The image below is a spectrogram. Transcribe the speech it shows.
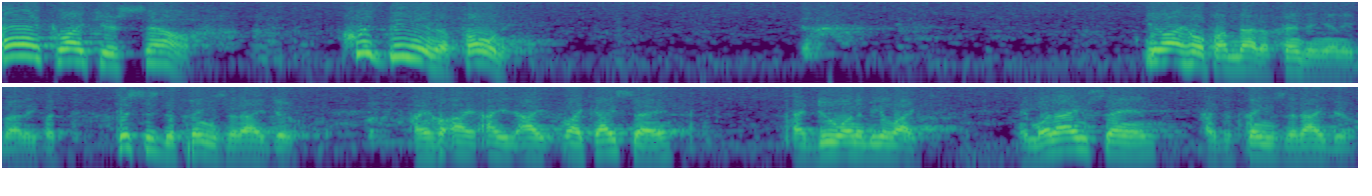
Act like yourself. Quit being a phony. You know, I hope I'm not offending anybody, but this is the things that I do. I, I, I, I like I say, I do want to be liked. And what I'm saying are the things that I do.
